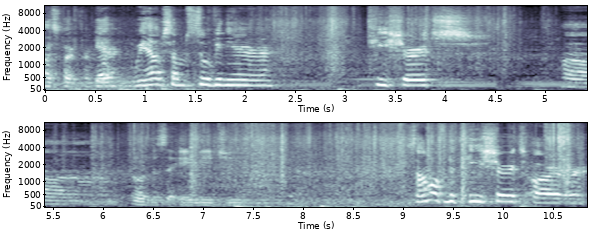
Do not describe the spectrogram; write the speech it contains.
I'll start from Yeah. here. We have some souvenir t-shirts. Uh, Oh, this is the AVG. Some of the t-shirts are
